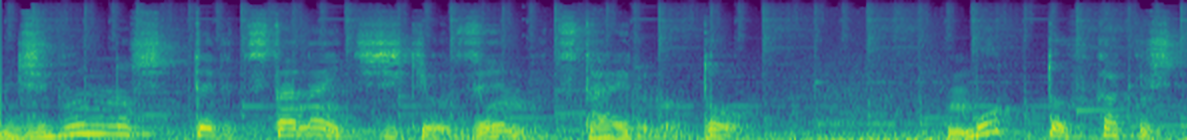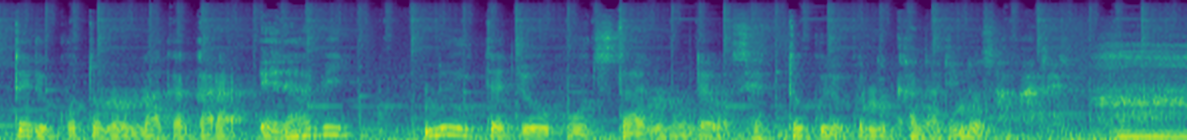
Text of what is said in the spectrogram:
自分の知ってる拙い知識を全部伝えるのともっと深く知ってることの中から選び抜いた情報を伝えるのでは説得力にかなりの差が出る。はあ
